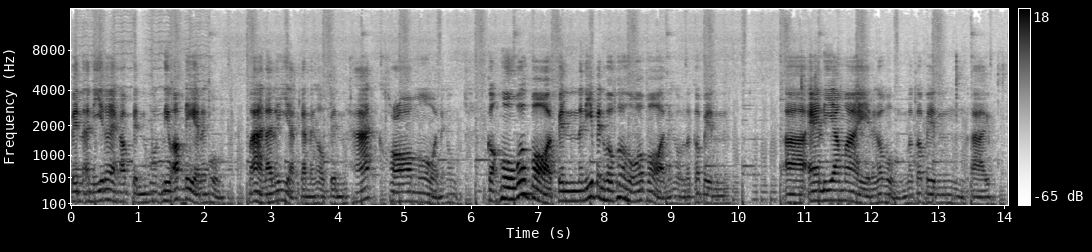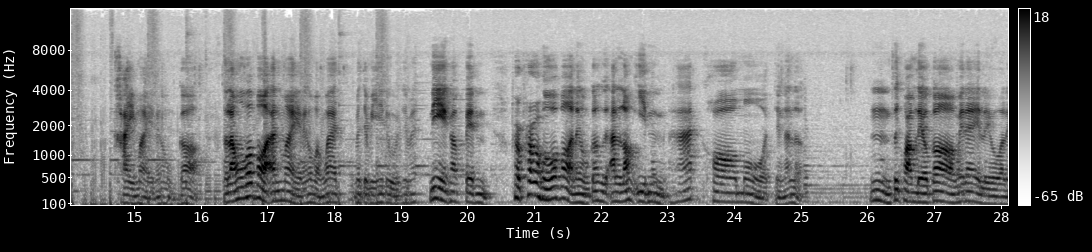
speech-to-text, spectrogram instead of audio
เป็นอันนี้ด้วยครับ เป็นพวก new update นะครับผม มาอ่านรายละเอียดกันนะครับ เป็น hardcore mode นะครับ ก็ hoverboard เป็นอันนี้เป็น purple hoverboard นะครับ แล้วก็เป็นอ่า area ใหม่นะครับผม แล้วก็เป็นอ่าไข่ใหม่นะครับผม ก็สำหรับ hoverboard อันใหม่นะครับหวังว่ามันจะมีให้ดูใช่ไหมนี่ครับเป็น Purple Hoverboard นะครับผมก็คือ Unlock in Hardcore Mode อย่างนั้นเหรอ อืม ซึ่งความเร็วก็ไม่ได้เร็วอะไร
